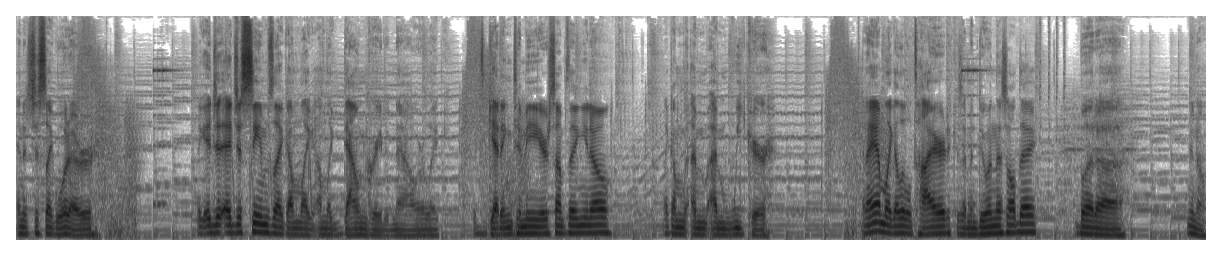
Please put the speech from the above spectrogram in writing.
and it's just like whatever. Like it, ju it just seems like I'm like I'm like downgraded now, or like it's getting to me or something, you know? Like I'm I'm I'm weaker, and I am like a little tired because I've been doing this all day, but uh, you know,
